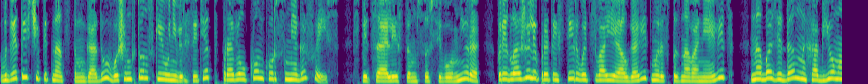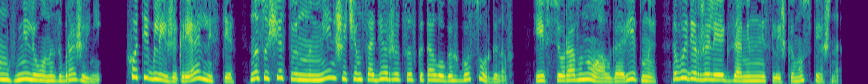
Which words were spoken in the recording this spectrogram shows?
В 2015 году Вашингтонский университет провел конкурс «Мегафейс». Специалистам со всего мира предложили протестировать свои алгоритмы распознавания лиц на базе данных объемом в миллион изображений. Хоть и ближе к реальности, но существенно меньше, чем содержится в каталогах госорганов. И все равно алгоритмы выдержали экзамен не слишком успешно.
